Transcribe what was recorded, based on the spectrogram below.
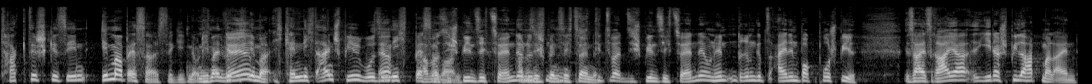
taktisch gesehen immer besser als der Gegner. Und ich meine wirklich ja, ja. immer. Ich kenne nicht ein Spiel, wo sie ja, nicht besser aber waren. Aber sie spielen sich zu Ende. Aber sie spielen sich zu Ende. Die, sie spielen sich zu Ende und hinten drin gibt es einen Bock pro Spiel. Das heißt, Raya, jeder Spieler hat mal einen.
